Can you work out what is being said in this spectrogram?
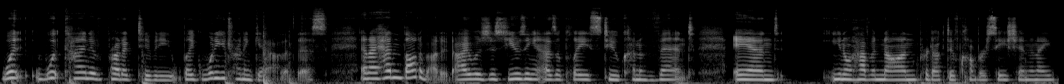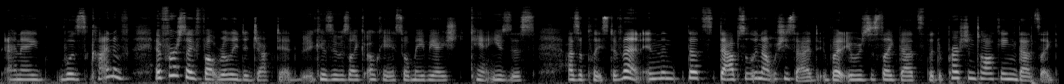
What what kind of productivity? Like what are you trying to get out of this?" And I hadn't thought about it. I was just using it as a place to kind of vent and you know have a non-productive conversation. And i and i was kind of at first i felt really dejected because it was like okay so maybe i sh- can't use this as a place to vent and then that's absolutely not what she said but it was just like that's the depression talking. That's like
